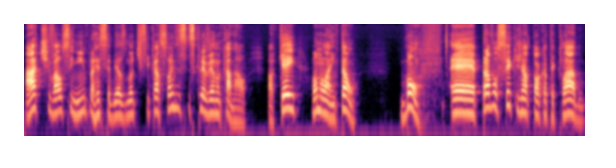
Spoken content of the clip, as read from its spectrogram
Ativar o sininho para receber as notificações e se inscrever no canal, ok? Vamos lá então? Bom, é, para você que já toca teclado,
